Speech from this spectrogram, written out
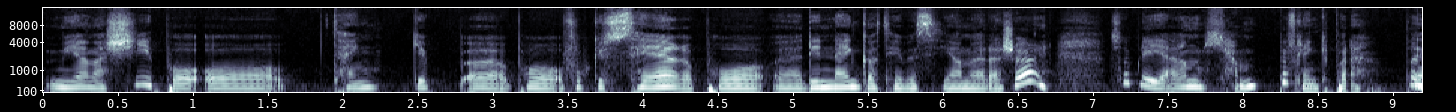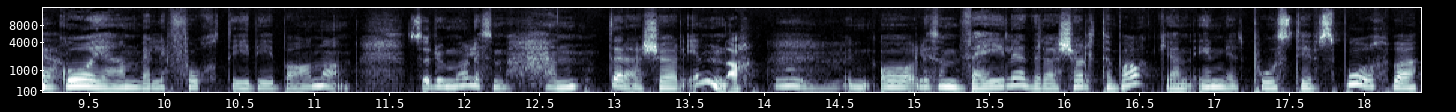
mye, energi på å tenke uh, på å fokusere på uh, de negative sidene ved deg sjøl, så blir hjernen kjempeflink på det. Den ja. går hjernen veldig fort i de banene. Så du må liksom hente deg sjøl inn, da. Mm. Og liksom veilede deg sjøl tilbake igjen inn i et positivt spor. Bare,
